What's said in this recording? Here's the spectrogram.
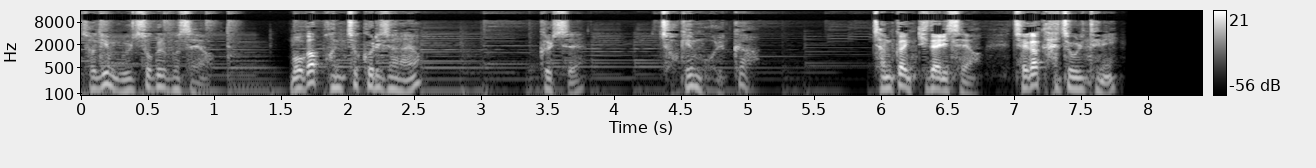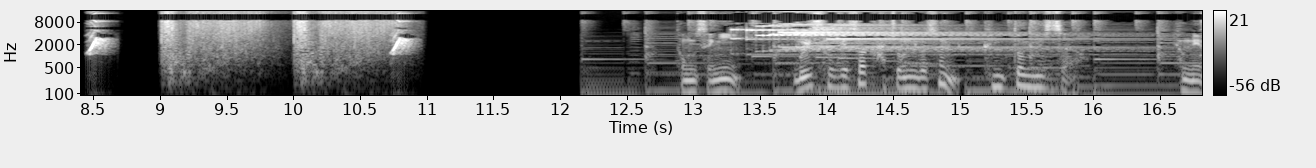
저기 물속을 보세요. 뭐가 번쩍거리잖아요? 글쎄, 저게 뭘까? 잠깐 기다리세요. 제가 가져올 테니. 동생이 물속에서 가져온 것은 금덩이였어요. 형님,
